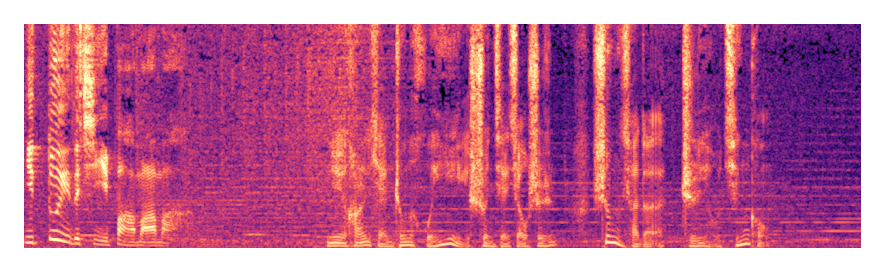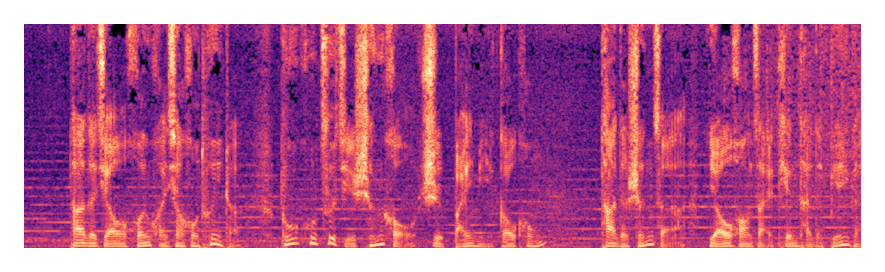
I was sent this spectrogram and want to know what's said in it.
你对得起你爸妈吗？”女孩眼中的回忆瞬间消失，剩下的只有惊恐。她的脚缓缓向后退着，不顾自己身后是百米高空，她的身子摇晃在天台的边缘。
